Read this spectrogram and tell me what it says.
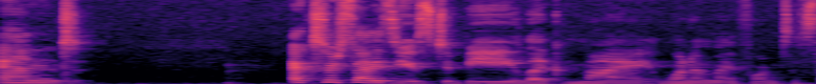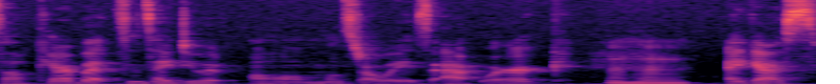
and exercise used to be like my one of my forms of self-care but since i do it almost always at work Mm-hmm. i guess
